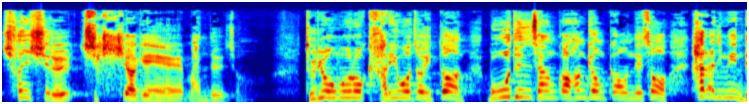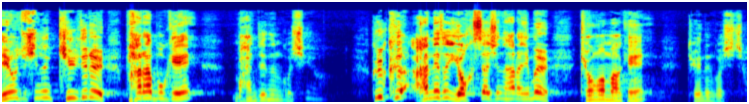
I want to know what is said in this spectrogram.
현실을 직시하게 만들죠. 두려움으로 가리워져 있던 모든 상황과 환경 가운데서 하나님이 내어주시는 길들을 바라보게 만드는 것이에요. 그리고 그 안에서 역사하신 하나님을 경험하게 되는 것이죠.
